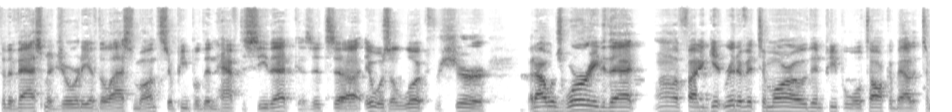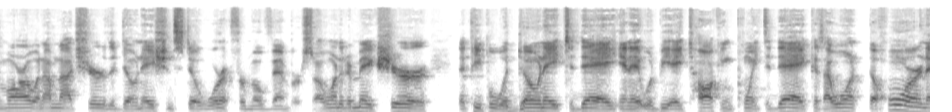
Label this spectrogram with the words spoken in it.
for the vast majority of the last month. So people didn't have to see that because it's, uh, it was a look for sure. But I was worried that, well, if I get rid of it tomorrow, then people will talk about it tomorrow. And I'm not sure the donations still work for Movember. So I wanted to make sure that people would donate today and it would be a talking point today because I want the horn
